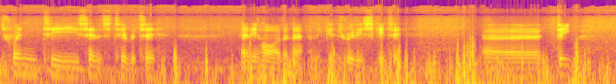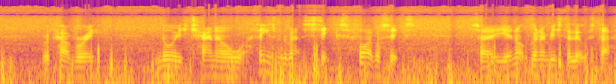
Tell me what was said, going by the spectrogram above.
20 sensitivity any higher than that and it gets really skitty. Uh, deep recovery, noise channel, I think it's on about six, five or six. So you're not going to miss the little stuff.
